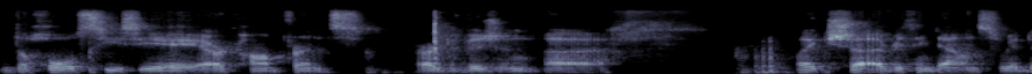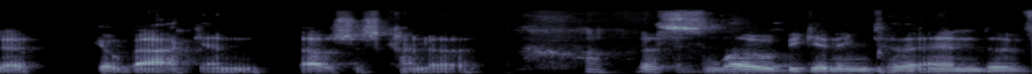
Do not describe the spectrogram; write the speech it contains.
the whole CCA, our conference, our division, uh, like shut everything down. So we had to go back, and that was just kind of the slow beginning to the end of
